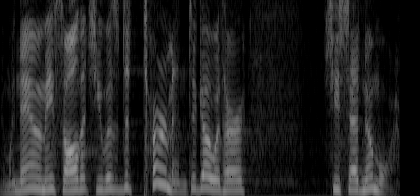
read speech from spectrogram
And when Naomi saw that she was determined to go with her, she said no more.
